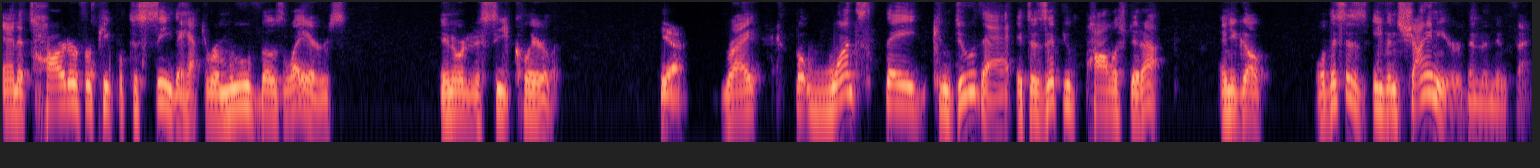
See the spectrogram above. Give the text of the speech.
and it's harder for people to see. They have to remove those layers in order to see clearly. Yeah. Right. But once they can do that, it's as if you've polished it up and you go, well, this is even shinier than the new thing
